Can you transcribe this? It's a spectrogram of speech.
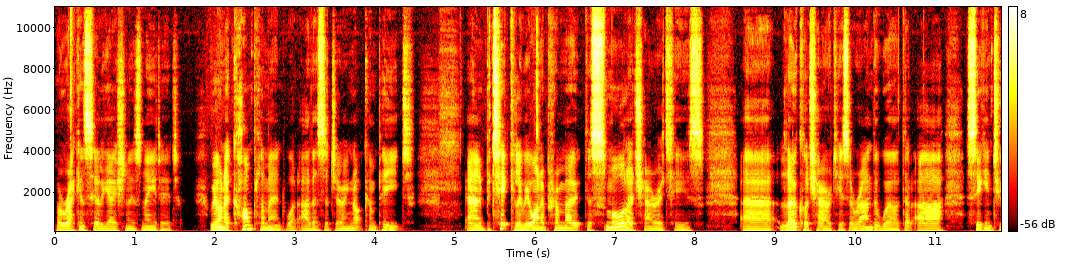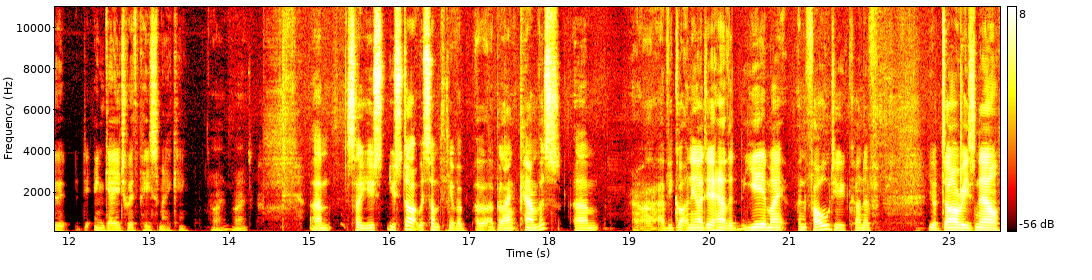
or reconciliation is needed. We want to complement what others are doing, not compete. And particularly, we want to promote the smaller charities, uh, local charities around the world that are seeking to engage with peacemaking. Right, right. Um, so you you start with something of a, a blank canvas. Um, uh, have you got any idea how the year might unfold? You kind of your diaries now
